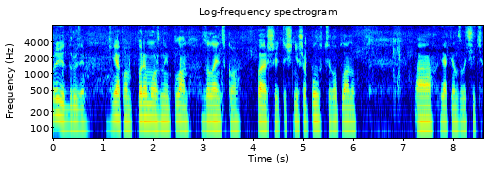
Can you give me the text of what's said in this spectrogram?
Привіт, друзі! Як вам переможний план Зеленського? Перший, точніше, пункт цього плану. А, як він звучить?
